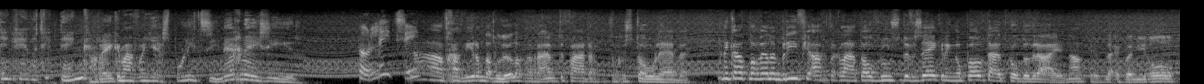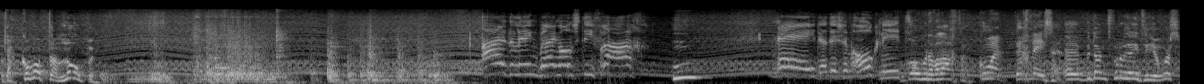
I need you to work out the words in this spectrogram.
denk jij wat ik denk? Reken maar van yes, politie, wegwezen hier. Politie? Ja, het gaat weer om dat lullige ruimtevaartuig dat we gestolen hebben. En ik had nog wel een briefje achtergelaten over hoe ze de verzekering op poot uit konden draaien. Nou, het heeft blijkbaar niet geholpen. Ja, kom op dan, lopen. Aardeling, breng ons die vraag. Hoe? Nee, dat is hem ook niet. We komen er wel achter. Kom maar, wegwezen. Eh, bedankt voor het eten, jongens.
